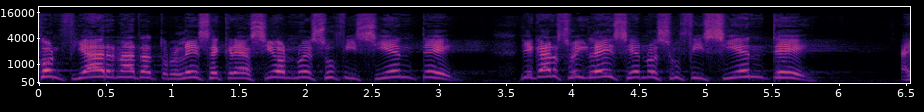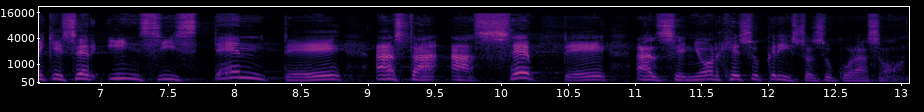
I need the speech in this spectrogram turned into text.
Confiar en la naturaleza de creación no es suficiente. Llegar a su iglesia no es suficiente. Hay que ser insistente hasta acepte al Señor Jesucristo en su corazón.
